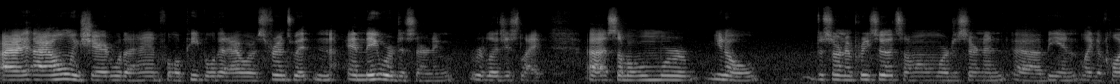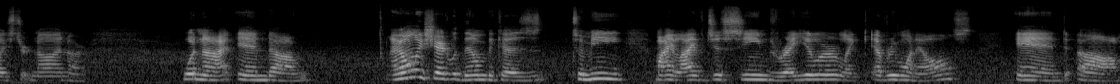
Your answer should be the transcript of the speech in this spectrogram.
I, I only shared with a handful of people that I was friends with, and, and they were discerning religious life. Uh, some of them were, you know, discerning priesthood, some of them were discerning uh, being like a cloistered nun or whatnot. And um, I only shared with them because to me, my life just seemed regular like everyone else. And um,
